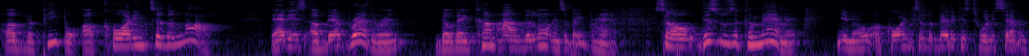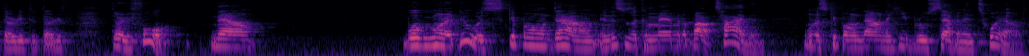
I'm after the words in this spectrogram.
of the people according to the law, that is, of their brethren, though they come out of the loins of Abraham. So this was a commandment, you know, according to Leviticus 27 30 through 30, 34. Now, what we want to do is skip on down, and this was a commandment about tithing. We want to skip on down to Hebrews 7 and 12.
